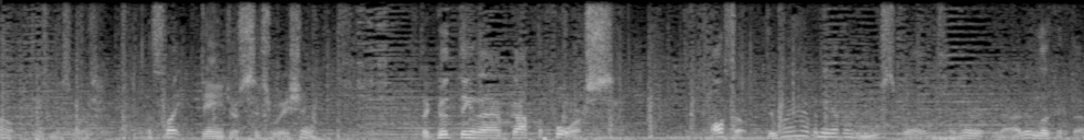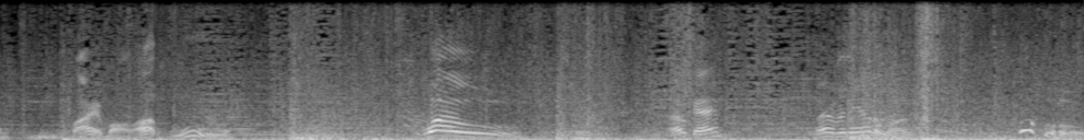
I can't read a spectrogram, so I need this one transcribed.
oh, there's my sword. A slight dangerous situation. A good thing that I've got the force. Also, do I have any other new spells? I no, I didn't look at them. Fireball up. Ooh. Whoa. Okay. Do I have any other ones? Ooh.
